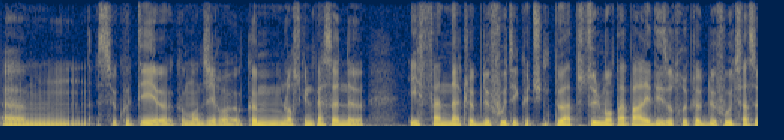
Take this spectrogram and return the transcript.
ce côté, comment dire, comme lorsqu'une personne est fan d'un club de foot et que tu ne peux absolument pas parler des autres clubs de foot. Enfin, ce,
